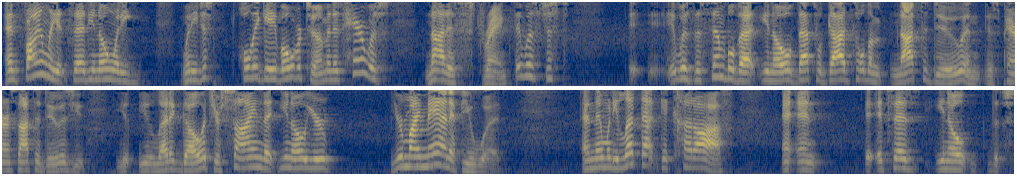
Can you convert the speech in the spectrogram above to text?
And finally, it said, you know, when he, when he just wholly gave over to him, and his hair was not his strength, it was just it was the symbol that you know that's what God told him not to do, and his parents not to do. Is you you, you let it go. It's your sign that you know you're you're my man, if you would. And then when he let that get cut off, and, and it says you know the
